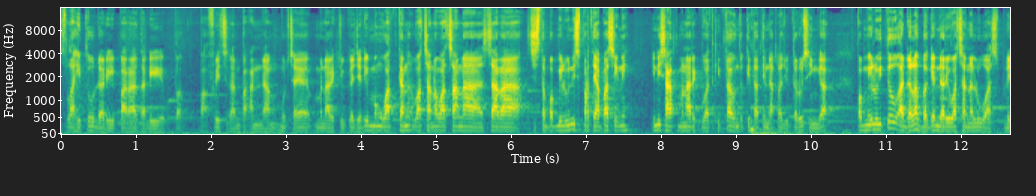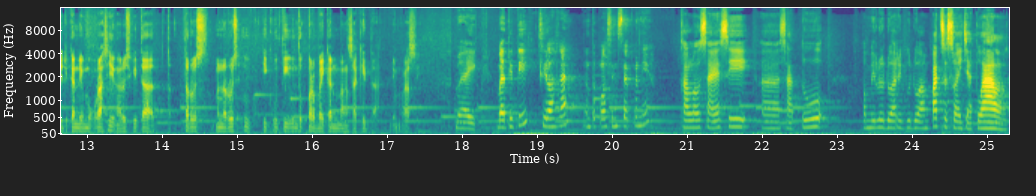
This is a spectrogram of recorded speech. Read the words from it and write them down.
setelah itu dari para tadi Pak, Pak Fritz dan Pak Andang menurut saya menarik juga. Jadi menguatkan wacana-wacana secara sistem pemilu ini seperti apa sih ini? Ini sangat menarik buat kita untuk kita tindak lanjut terus sehingga pemilu itu adalah bagian dari wacana luas pendidikan demokrasi yang harus kita terus menerus ikuti untuk perbaikan bangsa kita. Terima kasih. Baik, Mbak Titi silahkan untuk closing statementnya. Kalau saya sih uh, satu pemilu 2024 sesuai jadwal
